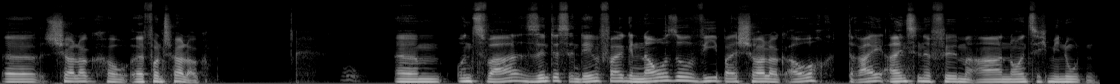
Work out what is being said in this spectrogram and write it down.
äh, Sherlock Ho äh, von Sherlock. Ähm, und zwar sind es in dem Fall genauso wie bei Sherlock auch drei einzelne Filme, a 90 Minuten.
